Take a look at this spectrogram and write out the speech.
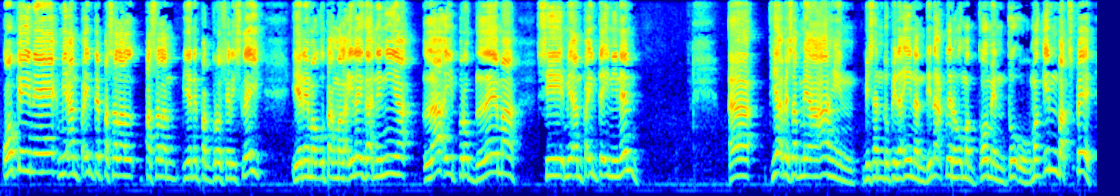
Okay ne mian painte pasalal pasalan yene pag grocery slay yene magutang malailay ga niya lai problema si mian painte ininen uh, tiya besab may aahin bisan do pinainan dinaklir ho mag-comment tuo mag-inbox pe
